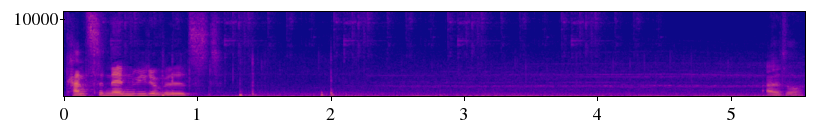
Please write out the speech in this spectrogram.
Kannst du nennen, wie du willst. Alter.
